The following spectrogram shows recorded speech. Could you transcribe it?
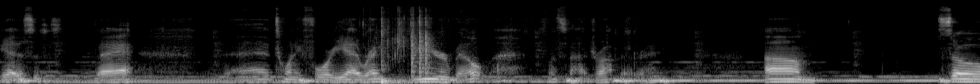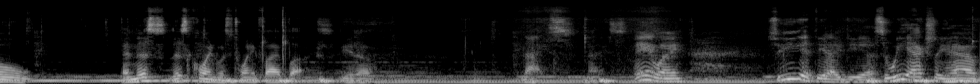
Yeah, this is ah, ah, 24. Yeah, right near melt. Let's not drop it, right? Um. So, and this this coin was 25 bucks. You know. Nice, nice. Anyway. So you get the idea. So we actually have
